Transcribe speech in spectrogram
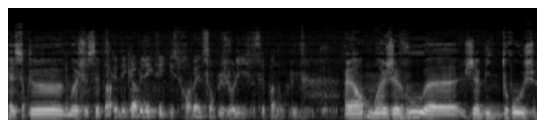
Est-ce que moi je sais pas. Est-ce que des câbles électriques qui se promènent sont plus jolis Je sais pas non plus. Euh. Alors moi j'avoue, euh, j'habite Drouge.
